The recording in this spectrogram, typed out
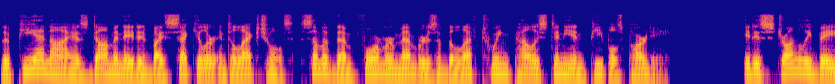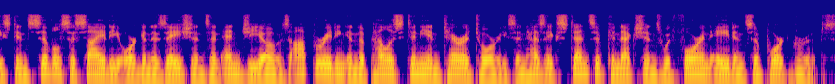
The PNI is dominated by secular intellectuals, some of them former members of the left-wing Palestinian People's Party. It is strongly based in civil society organizations and NGOs operating in the Palestinian territories and has extensive connections with foreign aid and support groups.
